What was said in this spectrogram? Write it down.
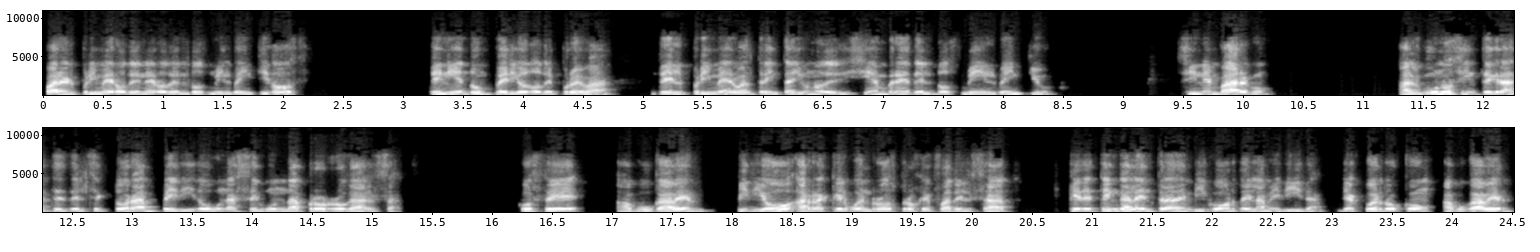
para el primero de enero del 2022, teniendo un periodo de prueba del primero al 31 de diciembre del 2021. Sin embargo, algunos integrantes del sector han pedido una segunda prórroga al SAT. José Abu Gaber pidió a Raquel Buenrostro, jefa del SAT, que detenga la entrada en vigor de la medida. De acuerdo con Abu Gaber,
